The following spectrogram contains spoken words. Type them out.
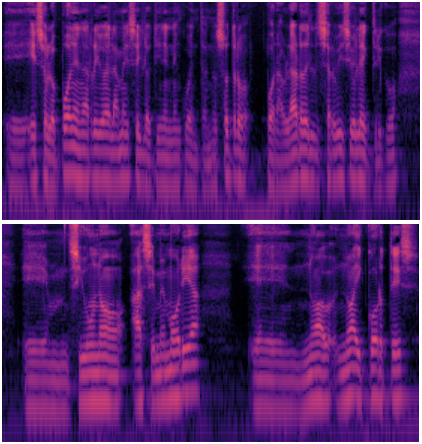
eh, eso lo ponen arriba de la mesa y lo tienen en cuenta. Nosotros, por hablar del servicio eléctrico, eh, si uno hace memoria, eh, no, no, hay cortes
